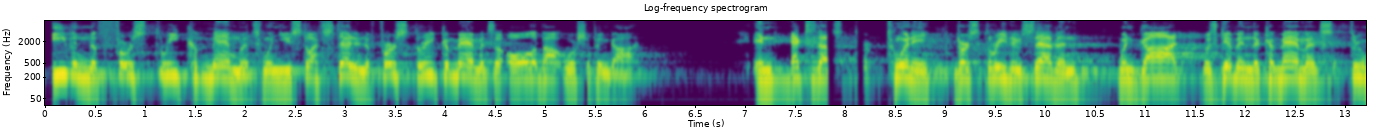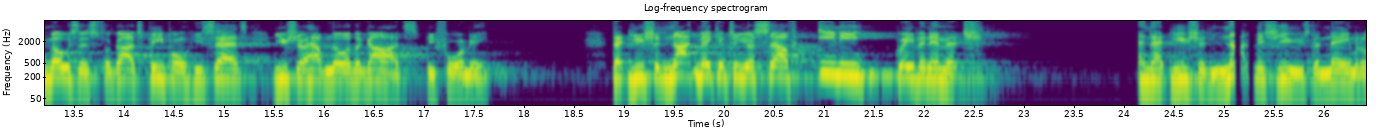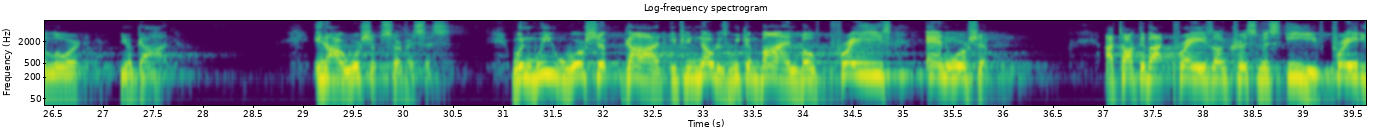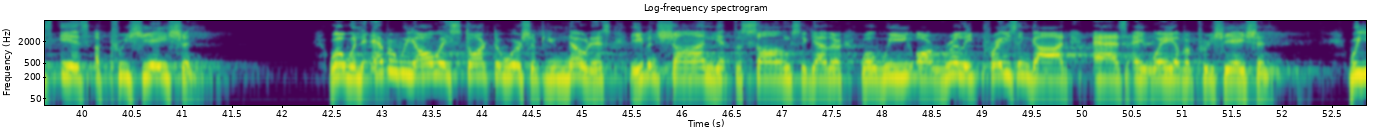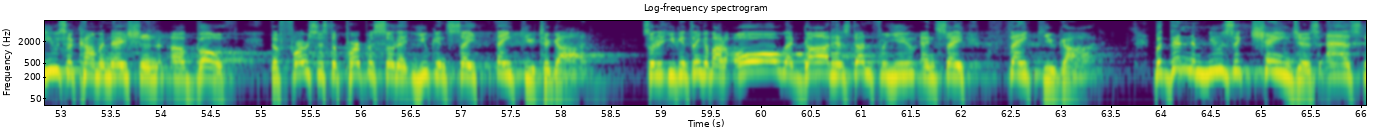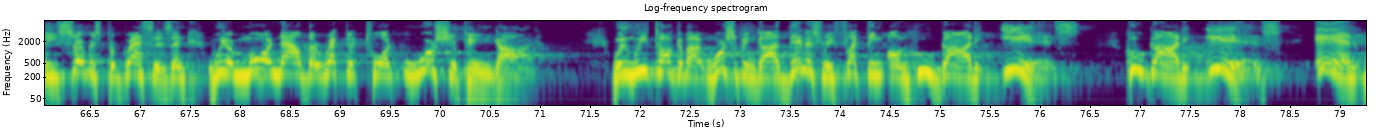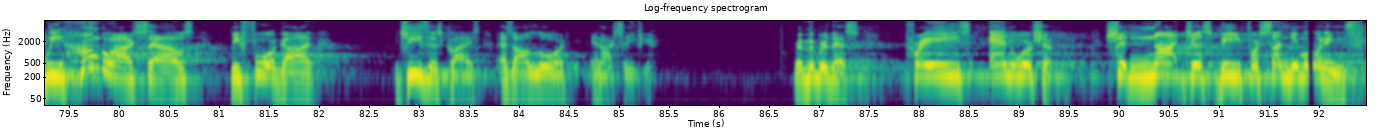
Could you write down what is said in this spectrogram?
even the first three commandments, when you start studying, the first three commandments are all about worshiping God. In Exodus 20, verse 3 to 7, when God was given the commandments through Moses for God's people, he says, You shall have no other gods before me. That you should not make unto yourself any graven image, and that you should not misuse the name of the Lord your God. In our worship services, when we worship God, if you notice, we combine both praise and worship. I talked about praise on Christmas Eve. Praise is appreciation. Well, whenever we always start to worship, you notice, even Sean get the songs together. Well, we are really praising God as a way of appreciation. We use a combination of both. The first is the purpose so that you can say thank you to God, so that you can think about all that God has done for you and say, thank you, God. But then the music changes as the service progresses, and we are more now directed toward worshiping God. When we talk about worshiping God, then it's reflecting on who God is, who God is, and we humble ourselves before God, Jesus Christ, as our Lord and our Savior. Remember this praise and worship should not just be for Sunday mornings.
